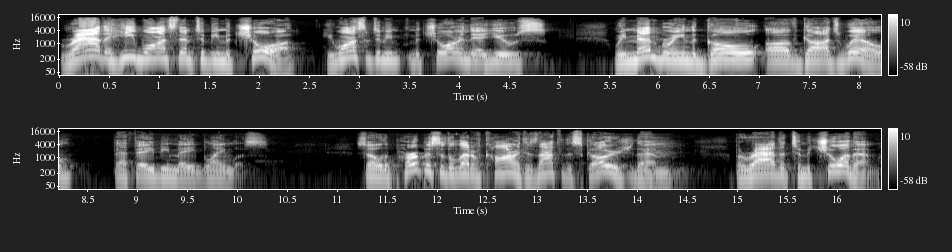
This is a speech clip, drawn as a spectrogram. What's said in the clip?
Rather, he wants them to be mature. He wants them to be mature in their use, remembering the goal of God's will that they be made blameless. So the purpose of the letter of Corinth is not to discourage them, but rather to mature them.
